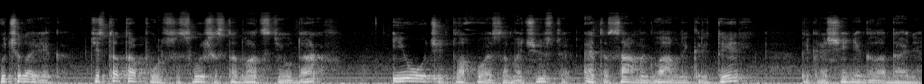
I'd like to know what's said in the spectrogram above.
у человека частота пульса свыше 120 ударов и очень плохое самочувствие, это самый главный критерий прекращения голодания.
